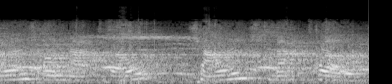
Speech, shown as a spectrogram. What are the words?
Challenge on mat 12. Challenge mat 12.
